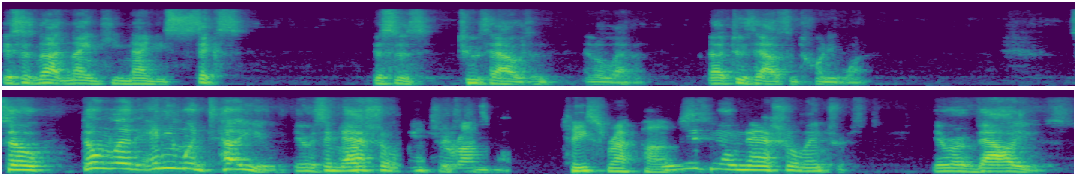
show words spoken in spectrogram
this is not 1996. This is 2011, not 2021. So don't let anyone tell you there is a national interest. Please wrap up. There is no national interest. There are values.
